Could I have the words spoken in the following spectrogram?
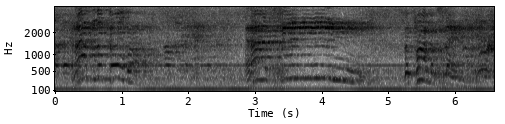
And I've looked over. And I've seen the promised land.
